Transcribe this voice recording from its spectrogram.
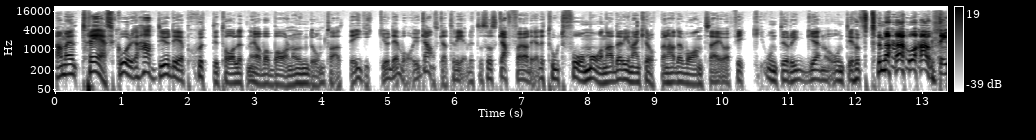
Ja men träskor, jag hade ju det på 70-talet när jag var barn och ungdom. Så att det gick ju, det var ju ganska trevligt. Och så skaffade jag det. Det tog två månader innan kroppen hade vant sig. Och jag fick ont i ryggen och ont i höfterna och allting.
